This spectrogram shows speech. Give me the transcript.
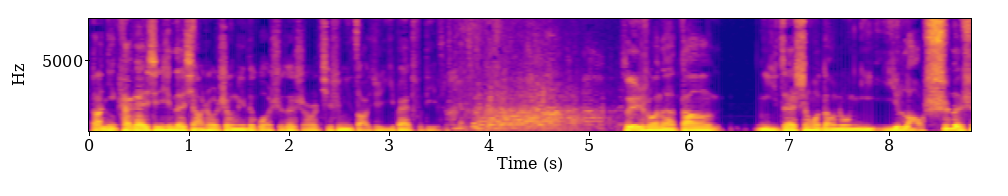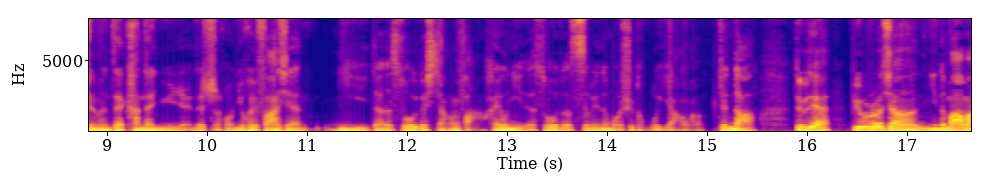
当你开开心心的享受胜利的果实的时候，其实你早就一败涂地了。所以说呢，当你在生活当中，你以老师的身份在看待女人的时候，你会发现你的所有的想法，还有你的所有的思维的模式都不一样了，真的，对不对？比如说像你的妈妈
